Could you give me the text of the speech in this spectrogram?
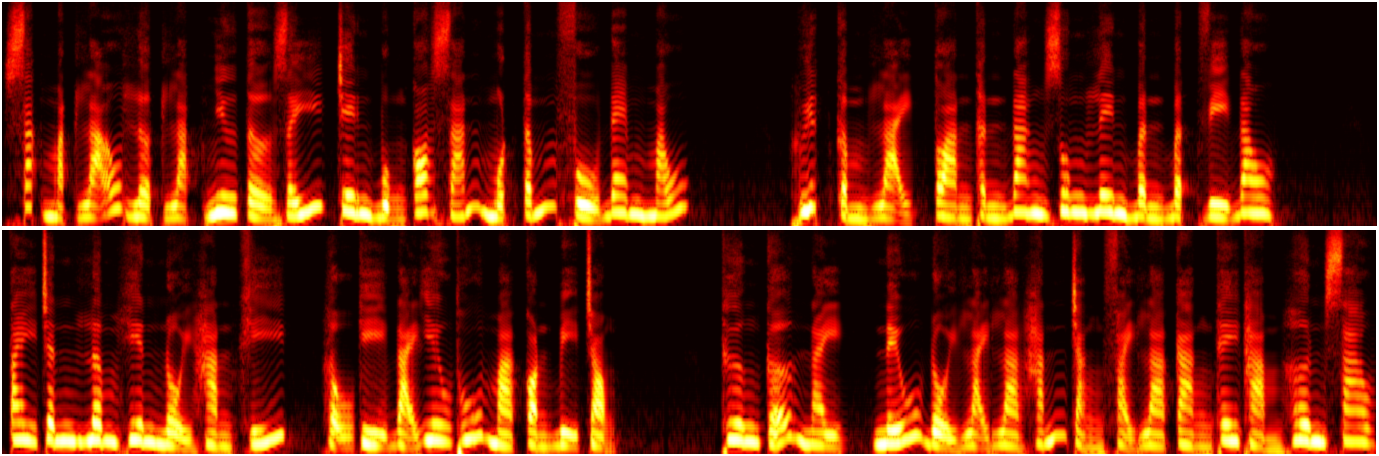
Sắc mặt lão lợt lạc như tờ giấy trên bụng có dán một tấm phù đem máu. Huyết cầm lại toàn thần đang rung lên bần bật vì đau. Tay chân lâm hiên nổi hàn khí, hậu kỳ đại yêu thú mà còn bị trọng. Thương cỡ này, nếu đổi lại là hắn chẳng phải là càng thê thảm hơn sao?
